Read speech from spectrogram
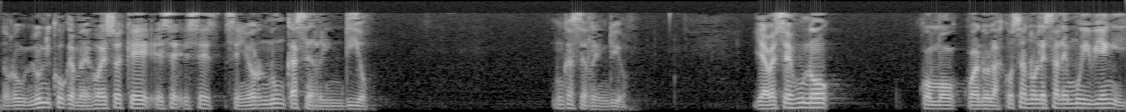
lo, único que me dejó eso es que ese, ese señor nunca se rindió. Nunca se rindió. Y a veces uno, como cuando las cosas no le salen muy bien y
